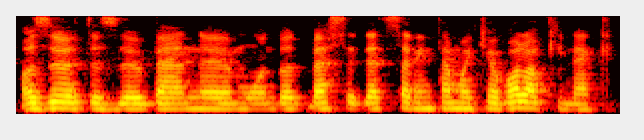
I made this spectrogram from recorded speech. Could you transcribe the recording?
az öltözőben mondott beszédet, szerintem, hogyha valakinek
